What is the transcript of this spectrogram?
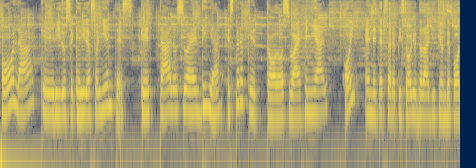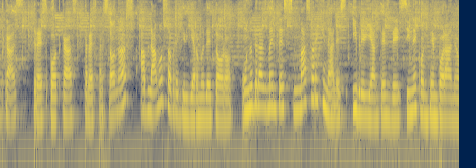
Hola, queridos y queridas oyentes, ¿qué tal os va el día? Espero que todo os genial. Hoy, en el tercer episodio de la edición de podcast, Tres Podcasts, Tres Personas, hablamos sobre Guillermo de Toro, una de las mentes más originales y brillantes del cine contemporáneo.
